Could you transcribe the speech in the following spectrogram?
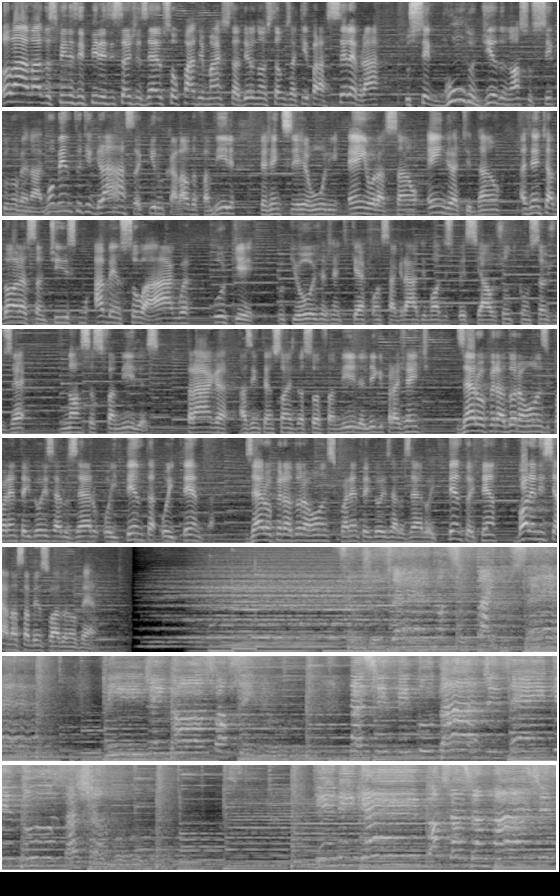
Olá, amados filhos e filhas de São José, eu sou o Padre Márcio Tadeu, nós estamos aqui para celebrar o segundo dia do nosso ciclo novenário. Momento de graça aqui no canal da família, que a gente se reúne em oração, em gratidão, a gente adora Santíssimo, abençoa a água, por quê? Porque hoje a gente quer consagrar de modo especial, junto com São José, nossas famílias. Traga as intenções da sua família, ligue para a gente 0 Operadora 11 4200 8080. 0 Operadora 11 4200 8080. Bora iniciar nossa abençoada novena. São José, nosso Pai do céu, vinde em nós, ó Senhor, nas dificuldades em que nos achamos. Que ninguém possa jamais dizer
